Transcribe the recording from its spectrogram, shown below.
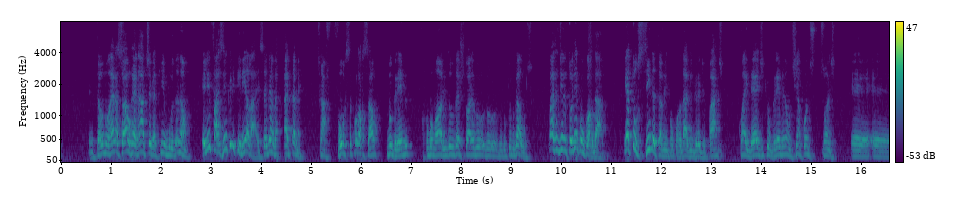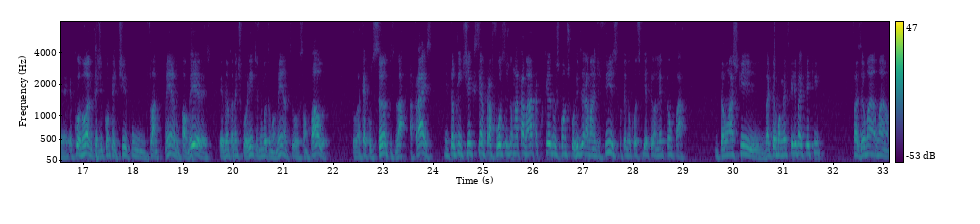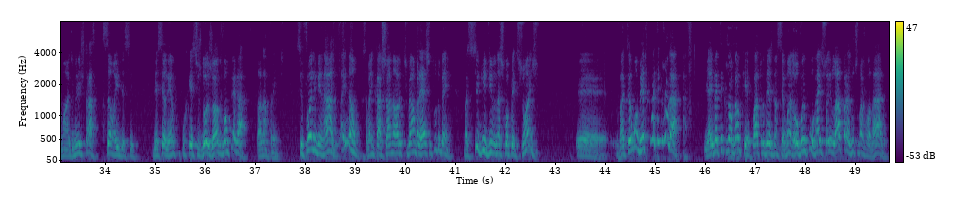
Então não era só o Renato chega aqui e muda, não. Ele fazia o que ele queria lá, isso é verdade também. Tinha uma força colossal no Grêmio, como o maior ídolo da história do, do, do Clube Gaúcho. Mas a diretoria concordava. E a torcida também concordava, em grande parte, com a ideia de que o Grêmio não tinha condições é, é, econômicas de competir com Flamengo, Palmeiras, eventualmente Corinthians num outro momento, ou São Paulo, ou até com o Santos lá atrás. Então, quem tinha que centrar forças no mata-mata, porque nos pontos corridos era mais difícil, porque não conseguia ter um elenco tão fácil. Então, acho que vai ter um momento que ele vai ter que fazer uma, uma, uma, administração aí desse, desse elenco, porque esses dois jogos vão pegar lá na frente. Se for eliminado, aí não, você vai encaixar na hora que tiver uma brecha, tudo bem. Mas se seguir vivo nas competições, é, vai ter um momento que vai ter que jogar. E aí vai ter que jogar o quê? Quatro vezes na semana? Ou vou empurrar isso aí lá para as últimas rodadas?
